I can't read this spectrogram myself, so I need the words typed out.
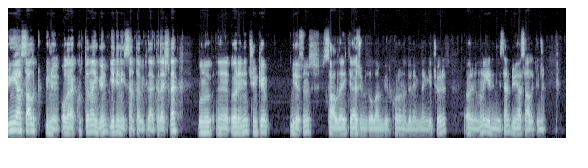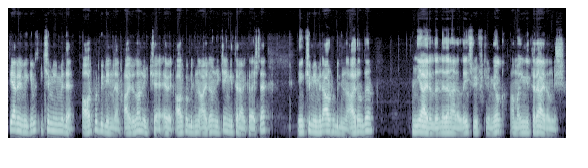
Dünya Sağlık Günü olarak kutlanan gün 7 Nisan tabii ki de arkadaşlar. Bunu e, öğrenin çünkü biliyorsunuz sağlığa ihtiyacımız olan bir korona döneminden geçiyoruz. Öğrenin bunu 7 Nisan Dünya Sağlık Günü. Diğer bir bilgimiz 2020'de Avrupa Birliği'nden ayrılan ülke, evet Avrupa Birliği'nden ayrılan ülke İngiltere arkadaşlar. 2020'de Avrupa Birliği'nden ayrıldı. Niye ayrıldı, neden ayrıldı hiçbir fikrim yok. Ama İngiltere ayrılmış.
